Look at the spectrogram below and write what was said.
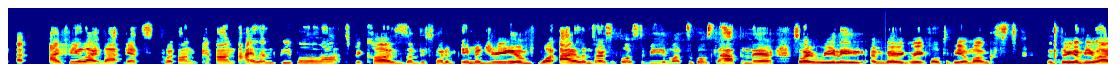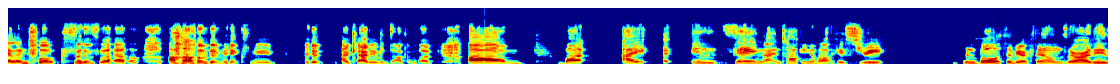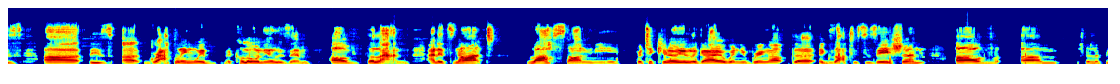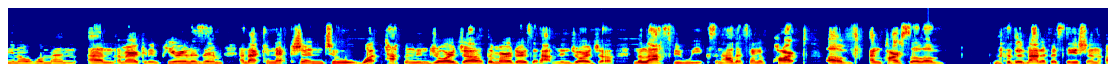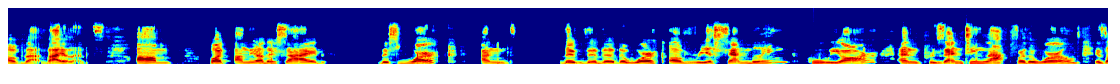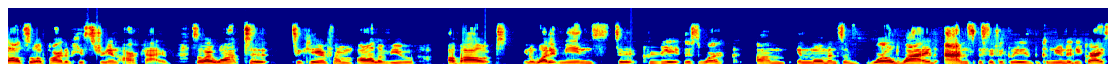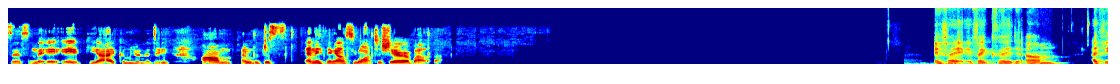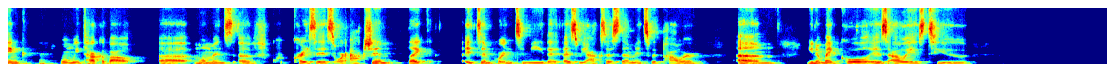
I feel like that gets put on on island people a lot because of this kind of imagery of what islands are supposed to be and what's supposed to happen there. So I really am very grateful to be amongst the three of you island folks as well. Um, it makes me it, I can't even talk about. It. Um, but I in saying that in talking about history in both of your films there are these uh, these uh, grappling with the colonialism of the land. And it's not lost on me particularly Ligaiya when you bring up the exoticization of um, Filipino women and American imperialism and that connection to what happened in Georgia, the murders that happened in Georgia in the last few weeks, and how that's kind of part of and parcel of the manifestation of that violence. Um, but on the other side, this work and the, the, the, the work of reassembling who we are and presenting that for the world is also a part of history and archive. So I want to to hear from all of you about you know what it means to create this work um, in moments of worldwide and specifically the community crisis in the AAPI community, um, and just anything else you want to share about that. If I if I could, um, I think when we talk about uh, moments of crisis or action, like it's important to me that as we access them, it's with power. Um, you know, my goal is always to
